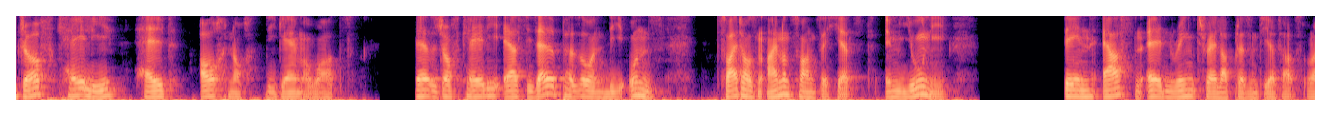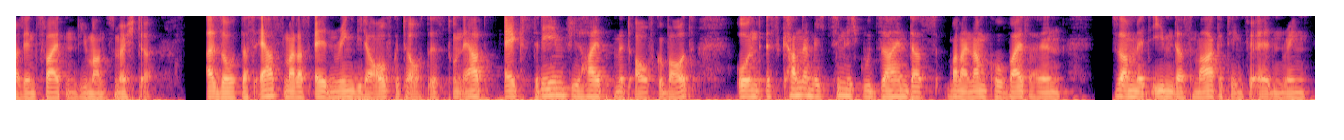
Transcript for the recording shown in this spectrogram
Geoff Cayley hält auch noch die Game Awards. Wer ist Geoff Cayley? Er ist dieselbe Person, die uns 2021 jetzt im Juni den ersten Elden Ring Trailer präsentiert hat. Oder den zweiten, wie man es möchte. Also das erste Mal, dass Elden Ring wieder aufgetaucht ist. Und er hat extrem viel Hype mit aufgebaut. Und es kann nämlich ziemlich gut sein, dass Bandai Namco weiterhin zusammen mit ihm das Marketing für Elden Ring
